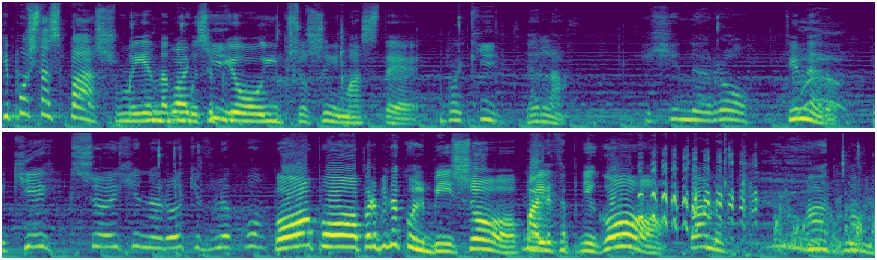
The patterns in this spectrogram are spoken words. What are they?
Και πώς θα σπάσουμε για να δούμε σε Μπακί. ποιο ύψος είμαστε; Νουμπακί, Έλα. έχει νερό. Τι νερό; Εκεί έξω έχει νερό και βλέπω. Πω, πω, πρέπει να κολυμπήσω. Πάλι θα πνιγώ. Πάμε. Άντε, πάμε.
